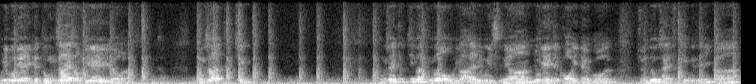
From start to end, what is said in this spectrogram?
우리 보면 이렇게 동사의 성질이라고 나왔어요. 동사. 동사 특징. 동사의 특징 같은 거 우리가 알고 있으면 이게 이제 거의 대부분 준동사의 특징도 되니까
